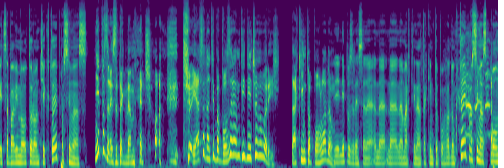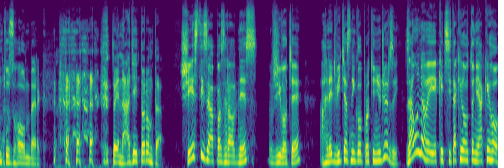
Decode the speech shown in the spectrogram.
Keď sa bavíme o Toronte, kto je prosím vás? Nepozeraj sa tak na mňa, čo, čo ja sa na teba pozerám, keď niečo hovoríš. Takýmto pohľadom. Ne, nepozeraj sa na, na, na, na Martina takýmto pohľadom. Kto je prosím vás Pontus Holmberg? to je nádej Toronta. Šiestý zápas hral dnes v živote a hneď víťazný gol proti New Jersey. Zaujímavé je, keď si takéhoto nejakého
